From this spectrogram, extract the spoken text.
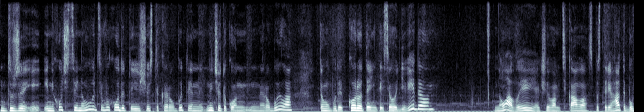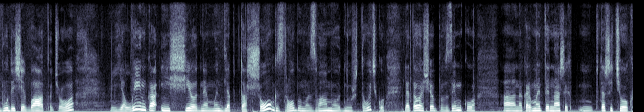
Дуже і, і не хочеться і на вулицю виходити, і щось таке робити. Нічого такого не робила. Тому буде коротеньке сьогодні відео. Ну, а ви, якщо вам цікаво спостерігати, бо буде ще багато чого. Ялинка і ще одне. Ми для пташок зробимо з вами одну штучку для того, щоб взимку накормити наших пташечок.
